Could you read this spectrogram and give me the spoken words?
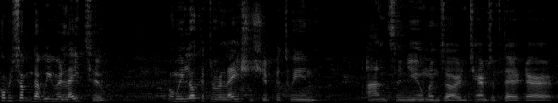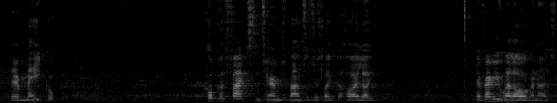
Could be something that we relate to. When we look at the relationship between ants and humans are in terms of their, their, their makeup. A couple of facts in terms of ants I'd just like to highlight. They're very well organised.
